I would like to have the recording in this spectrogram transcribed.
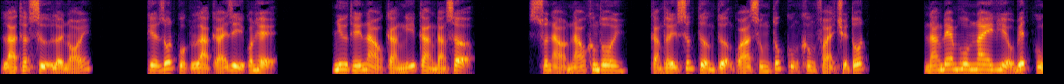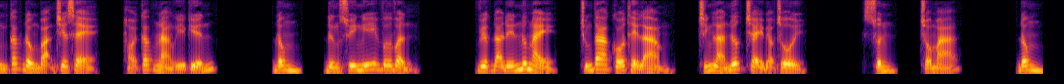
Là thật sự lời nói. kia rốt cuộc là cái gì quan hệ? Như thế nào càng nghĩ càng đáng sợ. Xuân ảo não không thôi, cảm thấy sức tưởng tượng quá sung túc cũng không phải chuyện tốt. Nàng đem hôm nay hiểu biết cùng các đồng bạn chia sẻ, hỏi các nàng ý kiến. Đông, đừng suy nghĩ vớ vẩn. Việc đã đến nước này, chúng ta có thể làm, chính là nước chảy bèo trôi. Xuân, chó má. Đông,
